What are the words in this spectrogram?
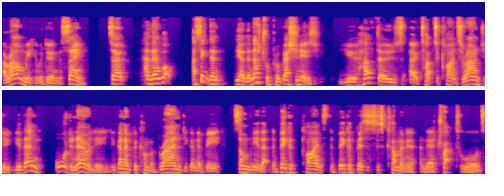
around me who were doing the same. So, and then what I think then, you know, the natural progression is you have those uh, types of clients around you. You then ordinarily you're going to become a brand. You're going to be somebody that the bigger clients, the bigger businesses come in and they attract towards.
